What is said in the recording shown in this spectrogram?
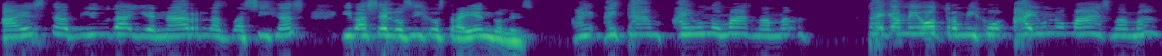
a esta viuda a llenar las vasijas, iba a ser los hijos trayéndoles. Ay, ahí está, hay uno más, mamá. Tráigame otro, mi hijo. Hay uno más, mamá.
